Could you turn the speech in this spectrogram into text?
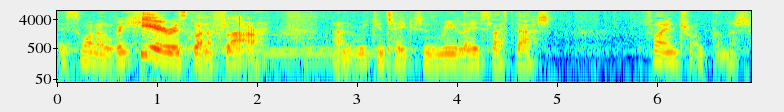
this one over here is going to flower and we can take it in relays like that. Fine trunk on it.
